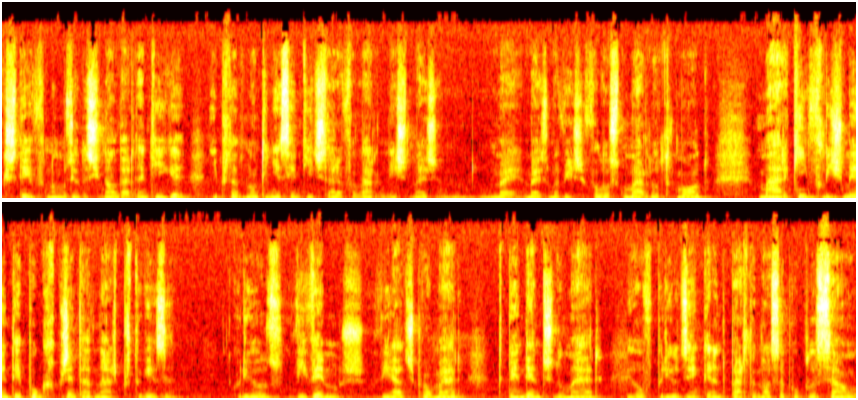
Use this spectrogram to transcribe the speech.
que esteve no Museu Nacional da Arte Antiga e, portanto, não tinha sentido estar a falar nisto mais, mais, mais uma vez. Falou-se do mar de outro modo, mar que infelizmente é pouco representado na arte portuguesa, curioso, vivemos virados para o mar, dependentes do mar. Houve períodos em que grande parte da nossa população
